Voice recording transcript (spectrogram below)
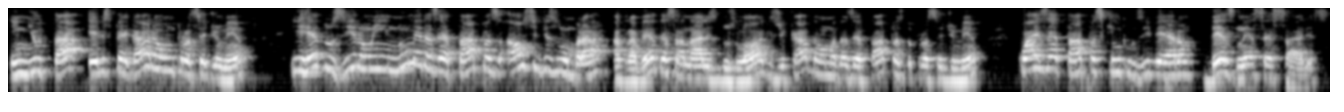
em Utah, eles pegaram um procedimento e reduziram em inúmeras etapas ao se vislumbrar, através dessa análise dos logs de cada uma das etapas do procedimento, quais etapas que, inclusive, eram desnecessárias.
